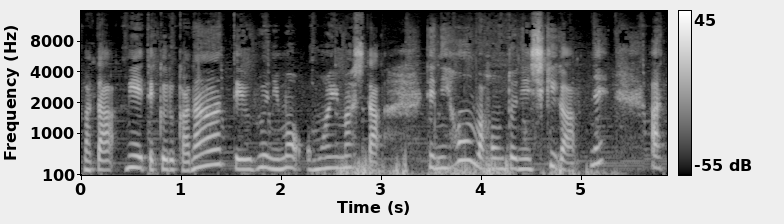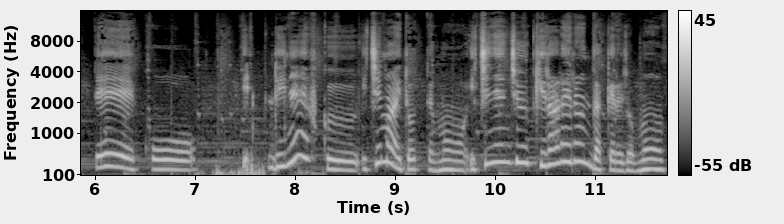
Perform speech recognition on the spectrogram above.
また見えてくるかなっていうふうにも思いました。で日本は本当に四季がねあってこうリネン服1枚とっても一年中着られるんだけれども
